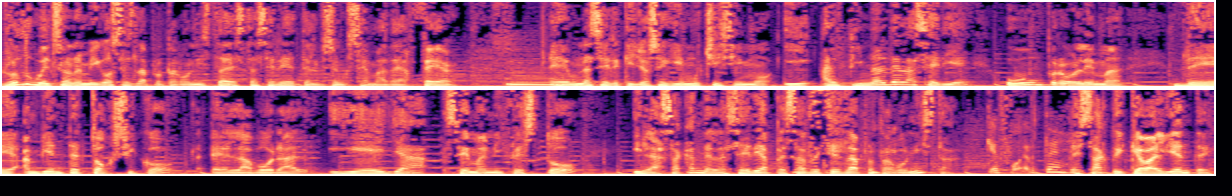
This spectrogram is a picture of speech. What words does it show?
Ruth Wilson, amigos, es la protagonista de esta serie de televisión que se llama The Affair, eh, una serie que yo seguí muchísimo y al final de la serie hubo un problema de ambiente tóxico eh, laboral y ella se manifestó y la sacan de la serie a pesar de que es la protagonista. Qué fuerte. Exacto, y qué valiente.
